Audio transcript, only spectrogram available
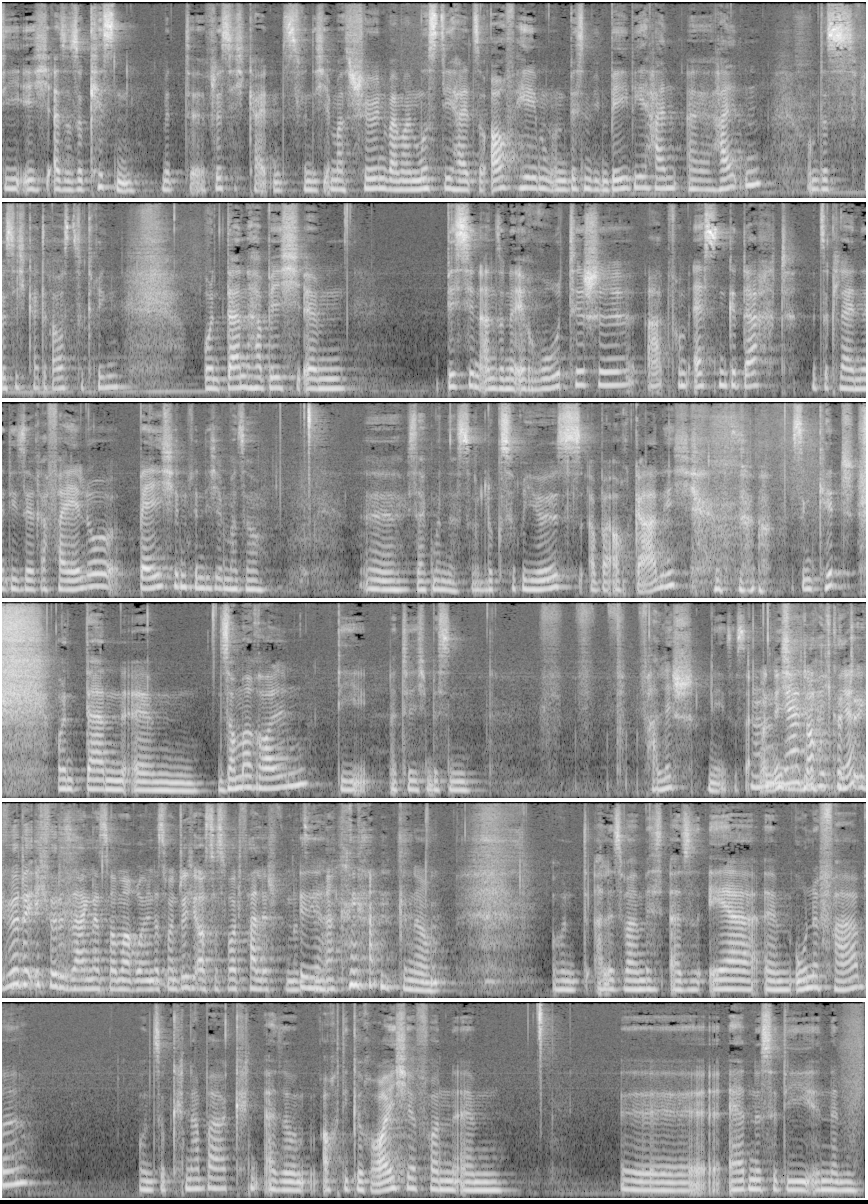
die ich, also so Kissen mit äh, Flüssigkeiten. Das finde ich immer schön, weil man muss die halt so aufheben und ein bisschen wie ein Baby han, äh, halten, um das Flüssigkeit rauszukriegen. Und dann habe ich ähm, bisschen an so eine erotische Art vom Essen gedacht. Mit so kleine, diese Raffaello-Bällchen finde ich immer so, äh, wie sagt man das, so luxuriös, aber auch gar nicht. so ein bisschen kitsch. Und dann ähm, Sommerrollen, die natürlich ein bisschen fallisch, nee, das sagt man nicht. Ja, doch, ich, könnte, ja? ich, würde, ich würde sagen, dass Sommerrollen, dass man durchaus das Wort fallisch benutzen ja. kann. Genau. Und alles war ein bisschen, also eher ähm, ohne Farbe und so knabber, kn also auch die Geräusche von ähm, äh, Erdnüsse, die in, dem,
